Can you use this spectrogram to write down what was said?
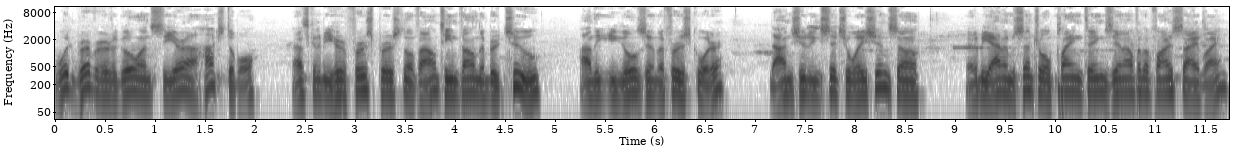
Wood River to go on Sierra Huxtable. That's going to be her first personal foul. Team foul number two on the Eagles in the first quarter. Non shooting situation, so it'll be Adams Central playing things in off of the far sideline.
